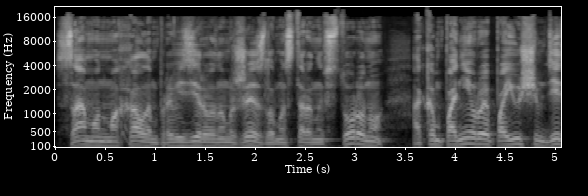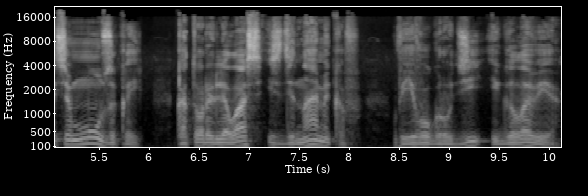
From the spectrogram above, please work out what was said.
Сам он махал импровизированным жезлом из стороны в сторону, аккомпанируя поющим детям музыкой, которая лилась из динамиков в его груди и голове.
